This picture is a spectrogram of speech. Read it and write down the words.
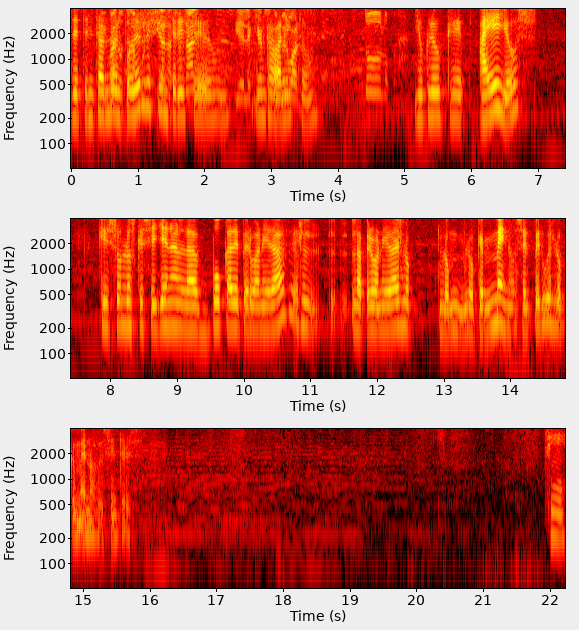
detentando el poder, les interese un, un rabanito. Yo creo que a ellos que son los que se llenan la boca de peruanidad. la peruanidad es lo, lo que menos, el Perú es lo que menos les interesa. Sí,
